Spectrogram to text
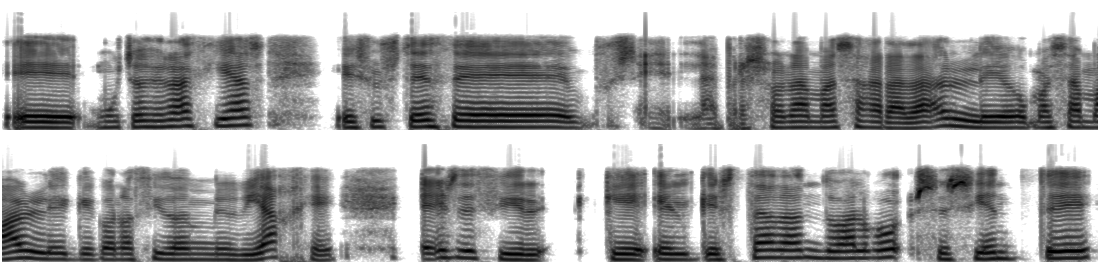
eh, muchas gracias, es usted eh, pues, la persona más agradable o más amable que he conocido en mi viaje. Es decir, que el que está dando algo se siente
